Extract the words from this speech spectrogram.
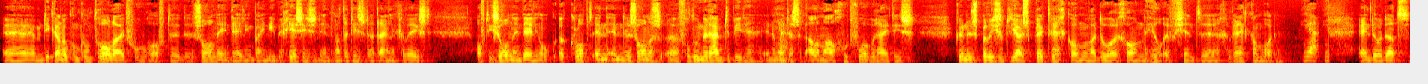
Um, die kan ook een controle uitvoeren of de, de zoneindeling bij een IBGS-incident, want het is het uiteindelijk geweest, of die zoneindeling ook klopt en, en de zones uh, voldoende ruimte bieden. En op het moment dat het allemaal goed voorbereid is, kunnen de spulletjes op de juiste plek terechtkomen, waardoor er gewoon heel efficiënt uh, gewerkt kan worden. Ja. En doordat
